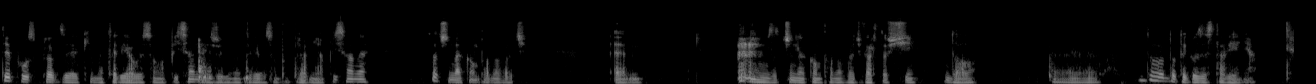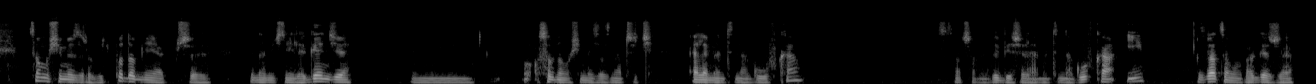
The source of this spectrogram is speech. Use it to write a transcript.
typu, sprawdza jakie materiały są opisane. Jeżeli materiały są poprawnie opisane, zaczyna komponować zaczyna komponować wartości do, e, do, do tego zestawienia. Co musimy zrobić? Podobnie jak przy dynamicznej legendzie, mm, osobno musimy zaznaczyć elementy nagłówka. Zaznaczamy wybierz elementy nagłówka i zwracam uwagę, że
